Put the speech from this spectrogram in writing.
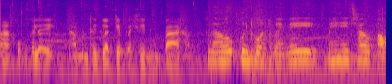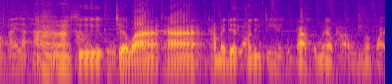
มากผมก็เลยทำบันทึกแล้วเก็บไว้คืนคุณป้าครับ แล้วคุณโทนทำไมไม่ไม่ให้เช่าต่อไปล่ะคะอ่าทำไมะคือเชื่อว่าถ้าถ้าไม่เดือดร้อนจริงๆเนี่ยคุณป้าคงไม่เอาพระองค์นี้มาปล่อย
